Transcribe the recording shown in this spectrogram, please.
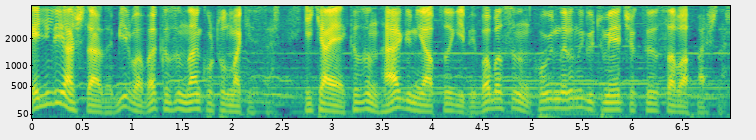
50'li yaşlarda bir baba kızından kurtulmak ister. Hikaye kızın her gün yaptığı gibi babasının koyunlarını gütmeye çıktığı sabah başlar.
